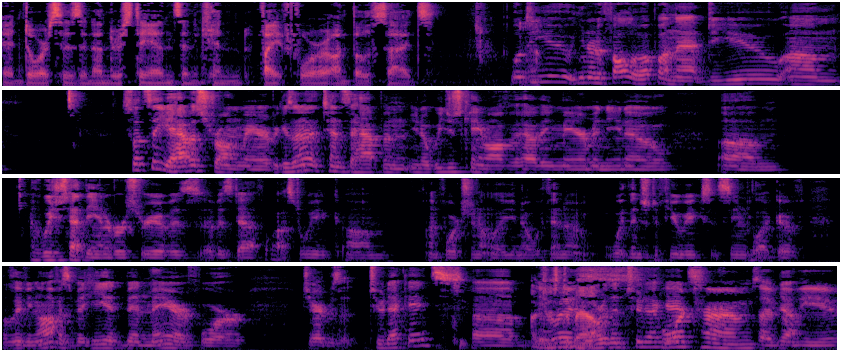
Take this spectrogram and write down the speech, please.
endorses and understands and can fight for on both sides. Well, do you you know to follow up on that? Do you um, so let's say you have a strong mayor because I know it tends to happen. You know, we just came off of having Mayor Menino. Um, we just had the anniversary of his of his death last week. Um, unfortunately, you know, within a within just a few weeks, it seemed like of, of leaving office. But he had been mayor for Jared was it two decades? Uh, it was more than two decades. Four terms, I believe.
